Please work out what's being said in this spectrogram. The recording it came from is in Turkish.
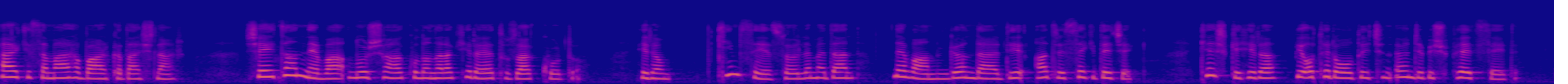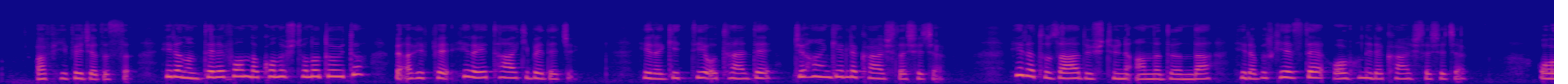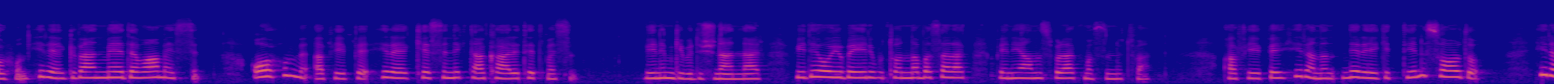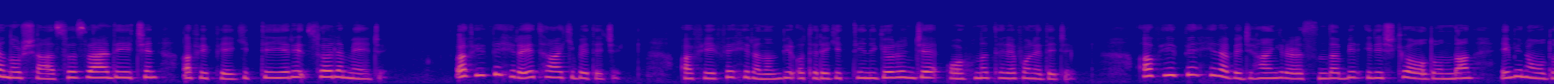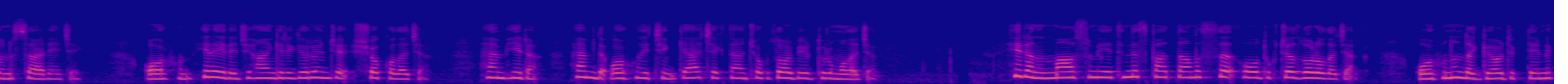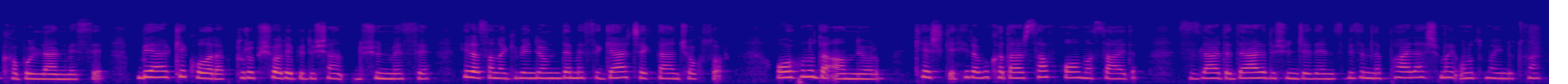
Herkese merhaba arkadaşlar. Şeytan Neva Nurşah'ı kullanarak Hira'ya tuzak kurdu. Hira kimseye söylemeden Neva'nın gönderdiği adrese gidecek. Keşke Hira bir otel olduğu için önce bir şüphe etseydi. Afife cadısı Hira'nın telefonla konuştuğunu duydu ve Afife Hira'yı takip edecek. Hira gittiği otelde Cihangir'le karşılaşacak. Hira tuzağa düştüğünü anladığında Hira bu kez de Orhun ile karşılaşacak. Orhun Hira'ya güvenmeye devam etsin. Orhun ve Afife Hira'ya kesinlikle hakaret etmesin. Benim gibi düşünenler videoyu beğeni butonuna basarak beni yalnız bırakmasın lütfen. Afife Hira'nın nereye gittiğini sordu. Hira Nurşah'a söz verdiği için Afife'ye gittiği yeri söylemeyecek. Afife Hira'yı takip edecek. Afife Hira'nın bir otele gittiğini görünce Orhun'a telefon edecek. Afife Hira ve Cihangir arasında bir ilişki olduğundan emin olduğunu söyleyecek. Orhun Hira ile Cihangir'i görünce şok olacak. Hem Hira hem de Orhun için gerçekten çok zor bir durum olacak. Hira'nın masumiyetini ispatlaması oldukça zor olacak. Orhun'un da gördüklerini kabullenmesi, bir erkek olarak durup şöyle bir düşen, düşünmesi, Hira sana güveniyorum demesi gerçekten çok zor. Orhun'u da anlıyorum. Keşke Hira bu kadar saf olmasaydı. Sizler de değerli düşüncelerinizi bizimle paylaşmayı unutmayın lütfen.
